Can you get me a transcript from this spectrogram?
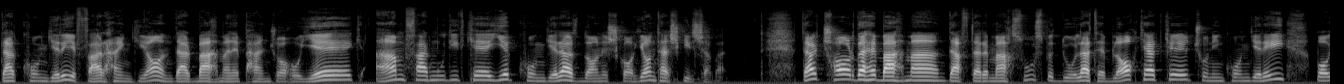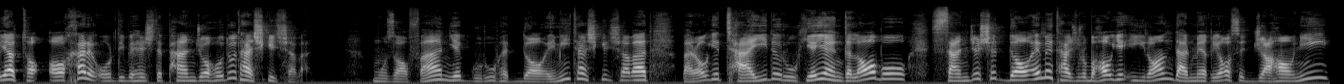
در کنگره فرهنگیان در بهمن پنجاه و یک امر فرمودید که یک کنگره از دانشگاهیان تشکیل شود. در چهارده بهمن دفتر مخصوص به دولت ابلاغ کرد که چون این کنگره باید تا آخر اردیبهشت پنجاه و دو تشکیل شود. مضافن یک گروه دائمی تشکیل شود برای تایید روحیه انقلاب و سنجش دائم تجربه های ایران در مقیاس جهانی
